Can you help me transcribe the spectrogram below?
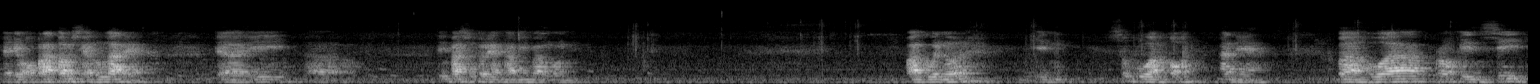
jadi operator seluler ya dari uh, infrastruktur yang kami bangun. Pak Gubernur, ini sebuah kohan ya bahwa provinsi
